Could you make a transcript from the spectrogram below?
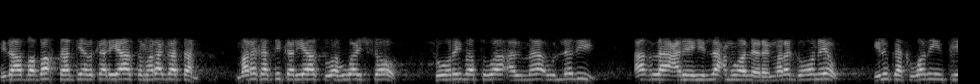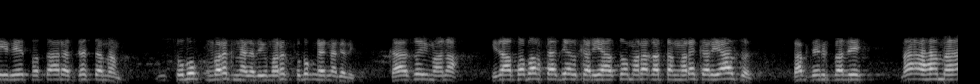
ida babakta aded kariyaas marakatan marakati kariyaas wahuwa sho shuribat wa alma ladi aklaa caleyhi laxmu alere maraga onayo hilibka kawadi inti reed fasaara dasaman subug marag nagadi marag subug le nagadi. Kaasoy mana idaa dabakta adi alkariyaaso maragatan marag kariyaas faksir badi ma aha ma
